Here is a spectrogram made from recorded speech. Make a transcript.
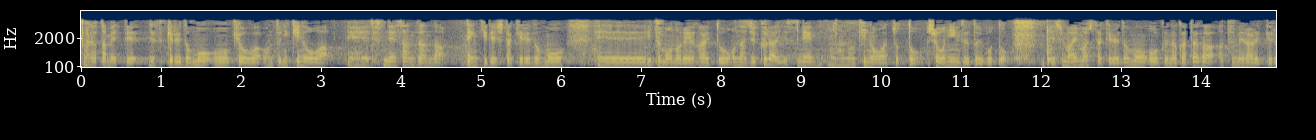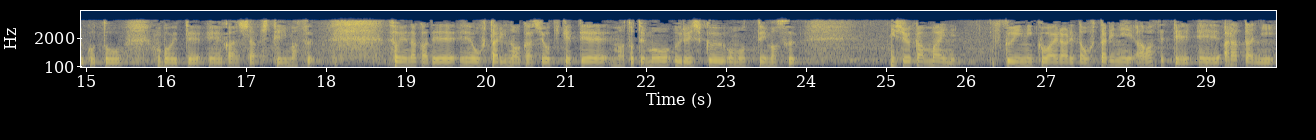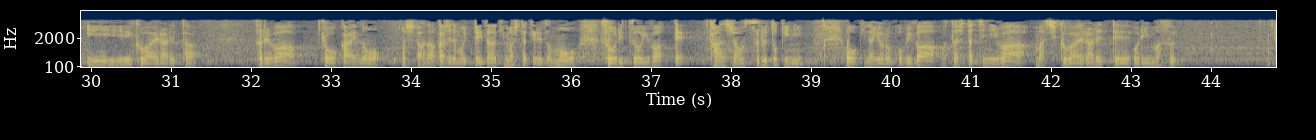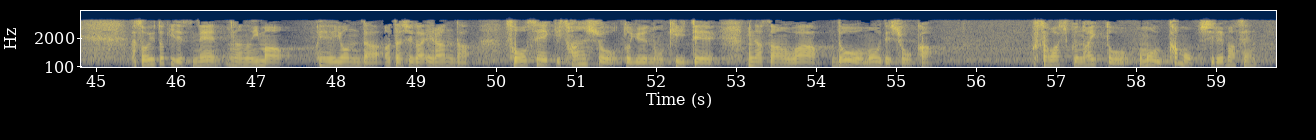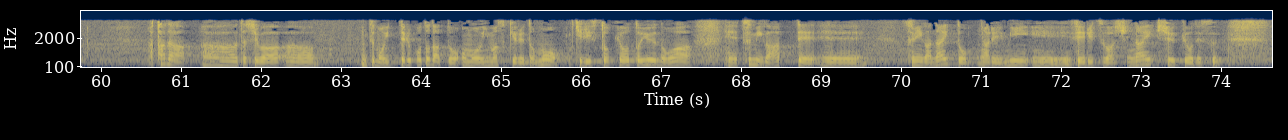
改めてですけれども今日は本当に昨日は、えー、ですね散々な天気でしたけれども、えー、いつもの礼拝と同じくらいですねあの昨日はちょっと少人数ということを言ってしまいましたけれども多くの方が集められていることを覚えて、えー、感謝しています。そういう中で、えお二人の証を聞けて、まあ、とても嬉しく思っています。2週間前に救いに加えられたお二人に合わせて、え、新たに加えられた。それは教会のあの証でも言っていただきましたけれども創立を祝って感謝をする時に大きな喜びが私たちには増し加えられております。そういう時ですねあの今読んだ私が選んだ創世記3章というのを聞いて皆さんはどう思うでしょうか？ふさわしくないと思うかもしれません。ただ私はいつも言ってることだと思いますけれどもキリスト教というのは、え罪があって、え罪がないとある意味、成立はしない宗教です。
